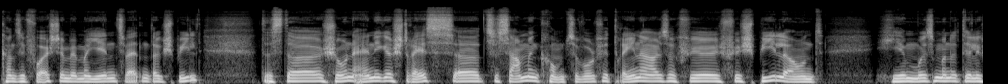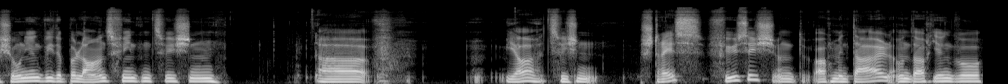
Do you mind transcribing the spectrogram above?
Kann sich vorstellen, wenn man jeden zweiten Tag spielt, dass da schon einiger Stress äh, zusammenkommt, sowohl für Trainer als auch für, für Spieler und hier muss man natürlich schon irgendwie der Balance finden zwischen äh, ja, zwischen Stress, physisch und auch mental und auch irgendwo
